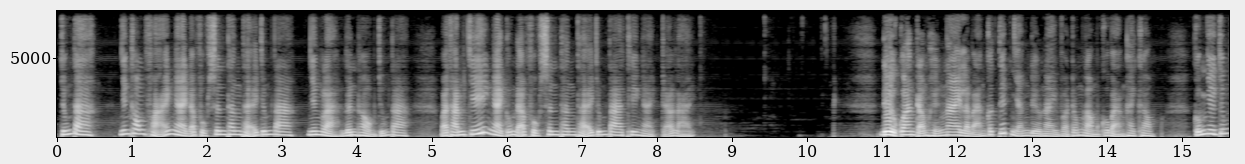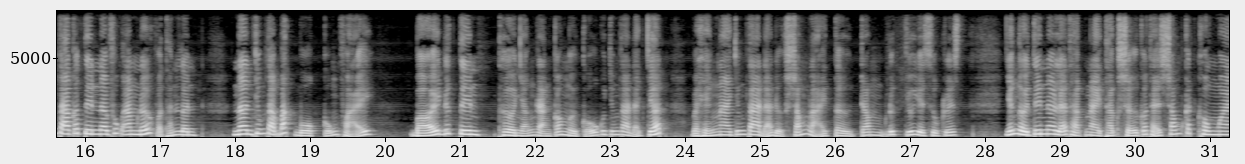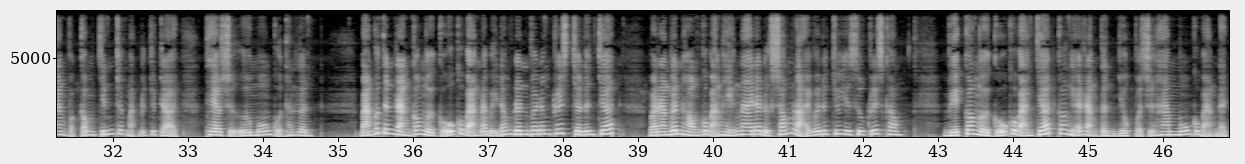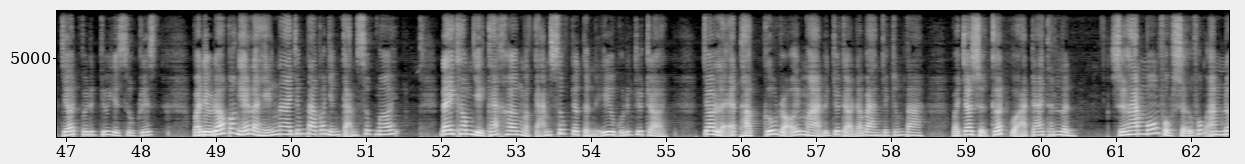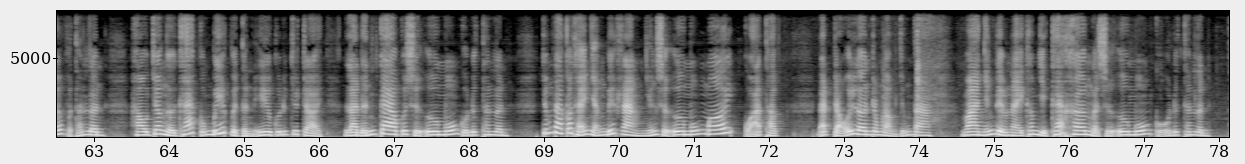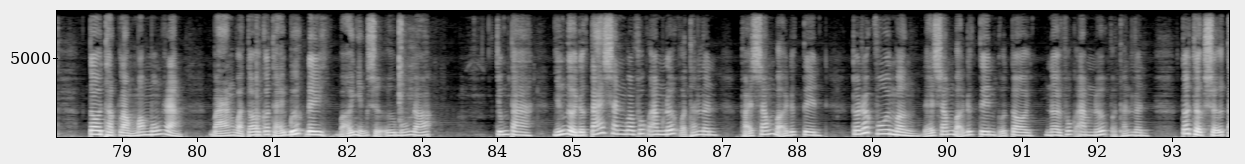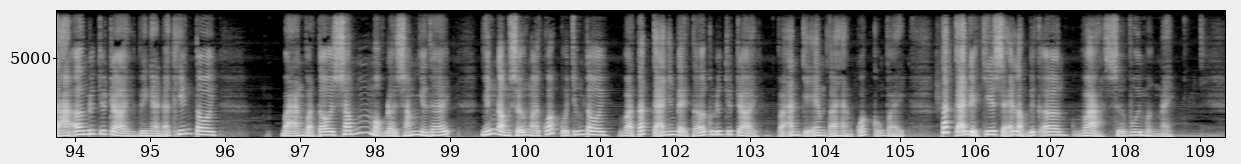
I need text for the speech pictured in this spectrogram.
chúng ta, nhưng không phải Ngài đã phục sinh thân thể chúng ta, nhưng là linh hồn chúng ta. Và thậm chí Ngài cũng đã phục sinh thân thể chúng ta khi Ngài trở lại. Điều quan trọng hiện nay là bạn có tiếp nhận điều này vào trong lòng của bạn hay không. Cũng như chúng ta có tin nơi phúc âm nước và thánh linh, nên chúng ta bắt buộc cũng phải bởi đức tin thừa nhận rằng con người cũ của chúng ta đã chết và hiện nay chúng ta đã được sống lại từ trong Đức Chúa Giêsu Christ. Những người tin nơi lẽ thật này thật sự có thể sống cách khôn ngoan và công chính trước mặt Đức Chúa Trời, theo sự ưa muốn của Thánh Linh. Bạn có tin rằng con người cũ của bạn đã bị đóng đinh với Đấng Christ cho đến chết và rằng linh hồn của bạn hiện nay đã được sống lại với Đức Chúa Giêsu Christ không? Việc con người cũ của bạn chết có nghĩa rằng tình dục và sự ham muốn của bạn đã chết với Đức Chúa Giêsu Christ. Và điều đó có nghĩa là hiện nay chúng ta có những cảm xúc mới. Đây không gì khác hơn là cảm xúc cho tình yêu của Đức Chúa Trời, cho lẽ thật cứu rỗi mà Đức Chúa Trời đã ban cho chúng ta và cho sự kết quả trái thánh linh. Sự ham muốn phục sự phúc âm nước và thánh linh hầu cho người khác cũng biết về tình yêu của Đức Chúa Trời là đỉnh cao của sự ưa muốn của Đức Thánh Linh. Chúng ta có thể nhận biết rằng những sự ưa muốn mới quả thật đã trỗi lên trong lòng chúng ta và những điều này không gì khác hơn là sự ưa muốn của Đức Thánh Linh. Tôi thật lòng mong muốn rằng bạn và tôi có thể bước đi bởi những sự ưa muốn đó. Chúng ta, những người được tái sanh qua phúc âm nước và Thánh Linh, phải sống bởi đức tin. Tôi rất vui mừng để sống bởi đức tin của tôi nơi phúc âm nước và Thánh Linh. Tôi thực sự tạ ơn Đức Chúa Trời vì Ngài đã khiến tôi, bạn và tôi sống một đời sống như thế. Những đồng sự ngoại quốc của chúng tôi và tất cả những đầy tớ của Đức Chúa Trời và anh chị em tại Hàn Quốc cũng vậy. Tất cả đều chia sẻ lòng biết ơn và sự vui mừng này.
